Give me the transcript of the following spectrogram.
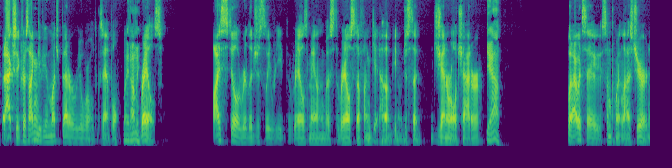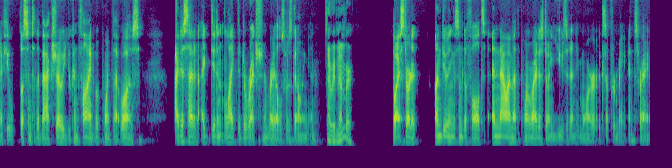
But actually, Chris, I can give you a much better real world example. wait on me. Rails. I still religiously read the Rails mailing list, the Rails stuff on GitHub. You know, just the general chatter. Yeah. But I would say some point last year, and if you listen to the back show, you can find what point that was. I decided I didn't like the direction Rails was going in. I remember. So I started undoing some defaults, and now I'm at the point where I just don't use it anymore except for maintenance, right?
